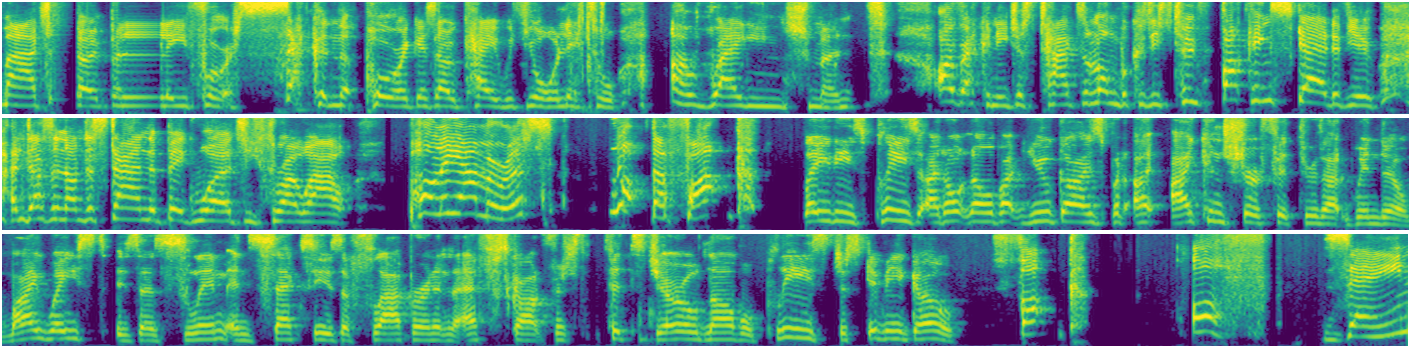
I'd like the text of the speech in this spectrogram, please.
Madge, I don't believe for a second that Porig is okay with your little arrangement. I reckon he just tags along because he's too fucking scared of you and doesn't understand the big words you throw out. Polyamorous? What the fuck? Ladies, please, I don't know about you guys, but I, I can sure fit through that window. My waist is as slim and sexy as a flapper in an F. Scott Fitzgerald novel. Please, just give me a go. Fuck off, Zane.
